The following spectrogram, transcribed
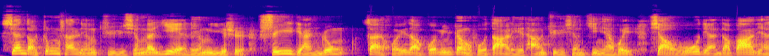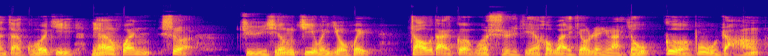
先到中山陵举行了谒陵仪式，十一点钟再回到国民政府大礼堂举行纪念会。下午五点到八点，在国际联欢社。举行鸡尾酒会，招待各国使节和外交人员，由各部长、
